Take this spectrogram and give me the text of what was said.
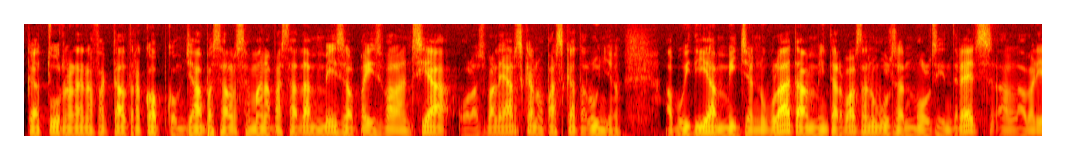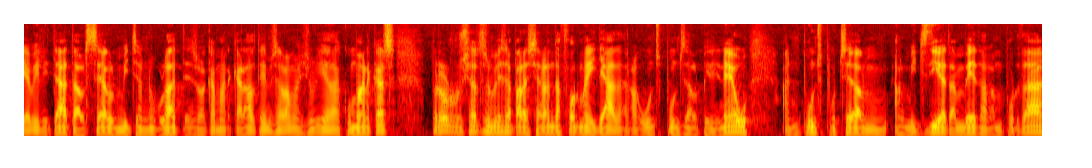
que tornaran a afectar altre cop, com ja va passar la setmana passada, més al País Valencià o les Balears que no pas Catalunya. Avui dia mig ennublat, amb intervals de núvols en molts indrets, la variabilitat al cel mig ennublat és el que marcarà el temps a la majoria de comarques, però els ruixats només apareixeran de forma aïllada en alguns punts del Pirineu, en punts potser del, al migdia també de l'Empordà,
